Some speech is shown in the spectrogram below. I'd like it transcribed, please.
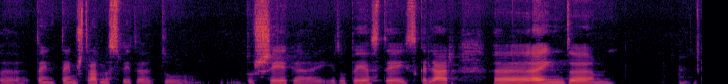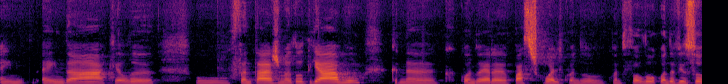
uh, têm, têm mostrado uma subida do, do Chega e do PSD, e se calhar ainda, ainda há aquele o fantasma do diabo que, na, que quando era passo escolho, quando, quando falou, quando avisou,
